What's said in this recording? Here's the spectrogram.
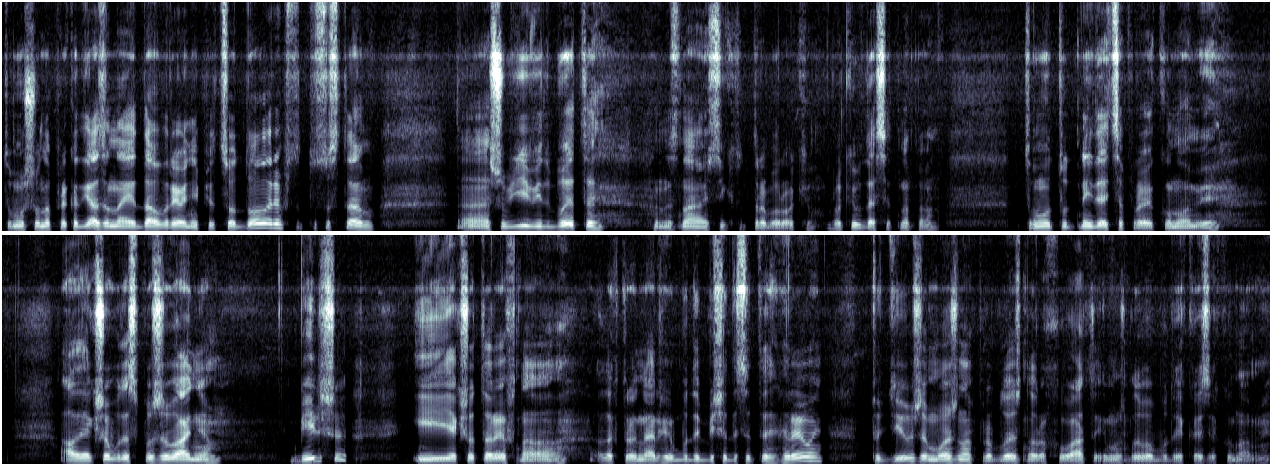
Тому що, наприклад, я за неї дав в районі 500 доларів ту систему, е, щоб її відбити. Не знаю, скільки тут треба років. Років 10, напевно. Тому тут не йдеться про економію. Але якщо буде споживання більше, і якщо тариф на електроенергію буде більше 10 гривень, тоді вже можна приблизно рахувати і, можливо, буде якась економія.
